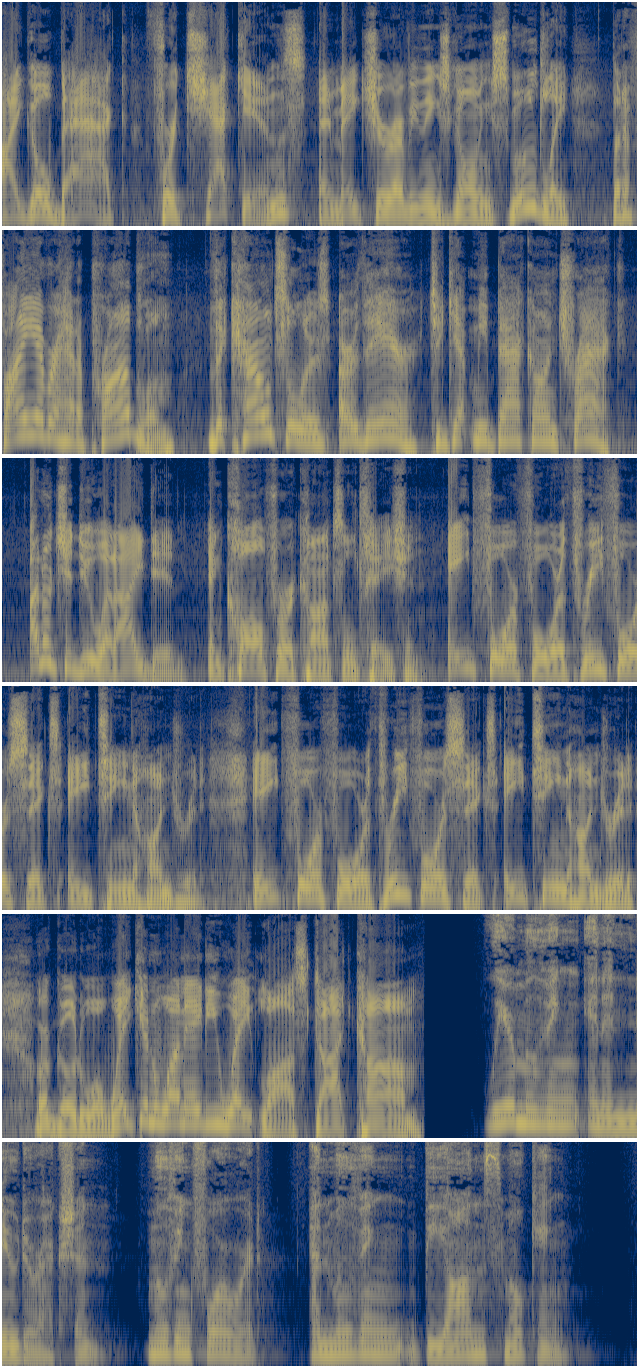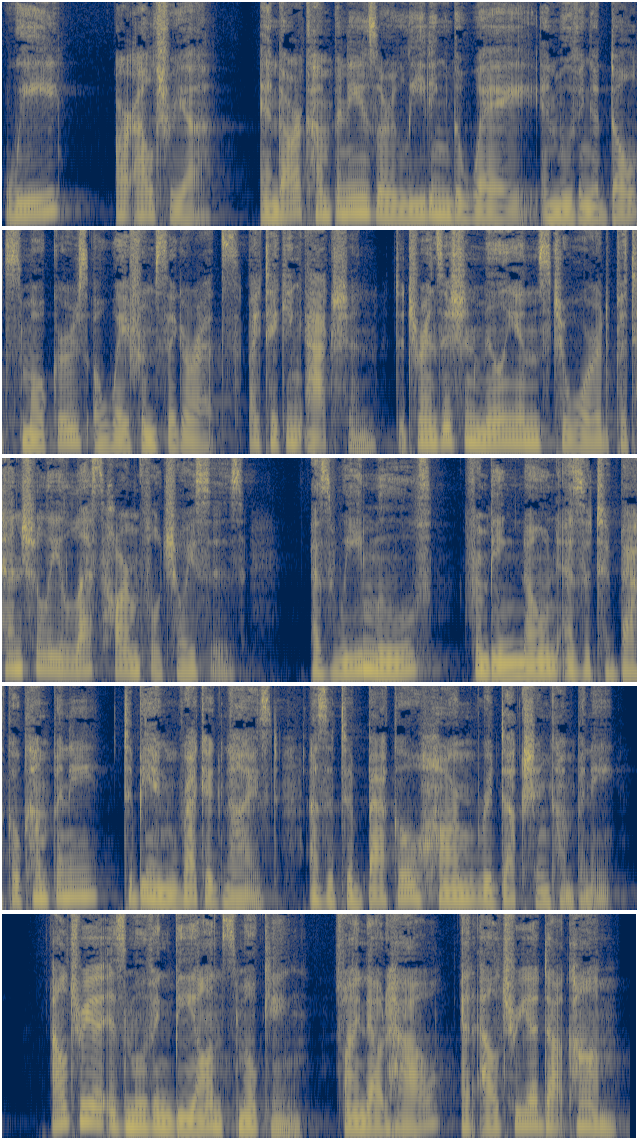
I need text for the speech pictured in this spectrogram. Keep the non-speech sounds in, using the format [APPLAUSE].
I go back for check ins and make sure everything's going smoothly. But if I ever had a problem, the counselors are there to get me back on track. Why don't you do what I did and call for a consultation? 844 346 1800. 844 346 1800 or go to awaken180weightloss.com. We're moving in a new direction, moving forward and moving beyond smoking. We are Altria, and our companies are leading the way in moving adult smokers away from cigarettes by taking action to transition millions toward potentially less harmful choices as we move from being known as a tobacco company to being recognized as a tobacco harm reduction company. Altria is moving beyond smoking. Find out how at altria.com.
